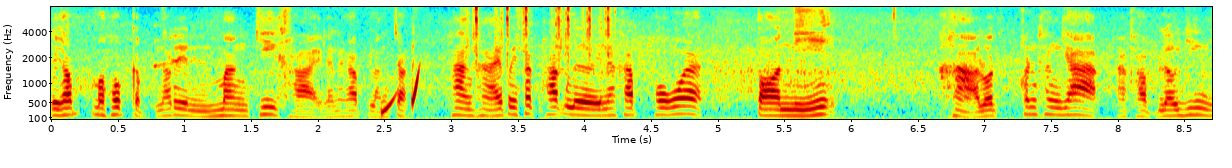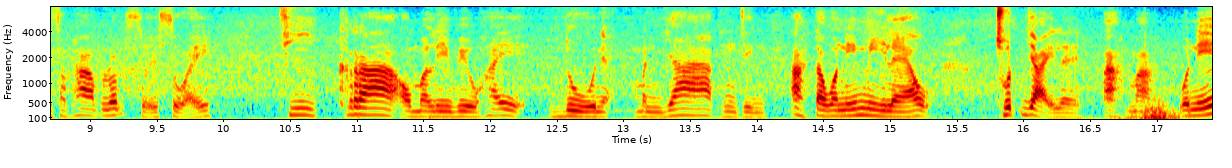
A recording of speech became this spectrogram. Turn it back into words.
สวัสดีครับ มาพบกับนเรนมังกี้ขายแล้วนะครับ หลังจากห่างหายไปสักพักเลยนะครับ เพราะว่าตอนนี้หารถค่อนข้างยากนะครับ แล้วยิ่งสภาพรถสวยๆ ที่กล้าเอามารีวิวให้ดูเนี่ยมันยากจริงๆอะแต่วันนี้มีแล้วชุดใหญ่เลยอะมาวันนี้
